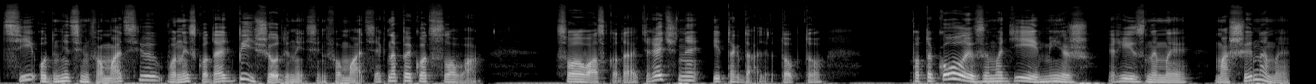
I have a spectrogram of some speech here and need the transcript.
ці одиниці інформації вони складають більше одиниць інформації, як, наприклад, слова. Слова складають речення і так далі. Тобто протоколи взаємодії між різними машинами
